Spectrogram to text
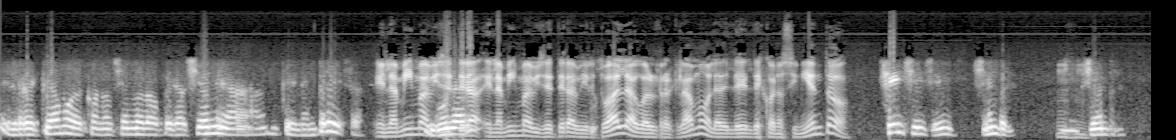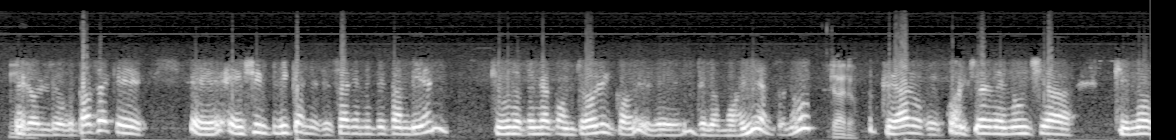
el reclamo desconociendo las operaciones ante la empresa. ¿En la misma billetera, en la misma billetera virtual hago el reclamo, la del, desconocimiento? Sí, sí, sí, siempre, siempre. Pero lo que pasa es que eh, eso implica necesariamente también que uno tenga control y de, los movimientos, ¿no? Claro. Claro que cualquier denuncia que no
